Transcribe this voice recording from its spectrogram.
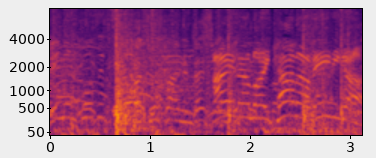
Bin in Position! Ein Amerikaner weniger!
